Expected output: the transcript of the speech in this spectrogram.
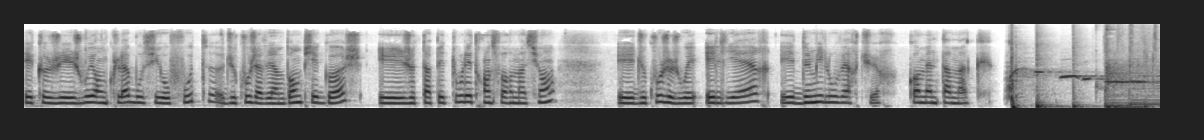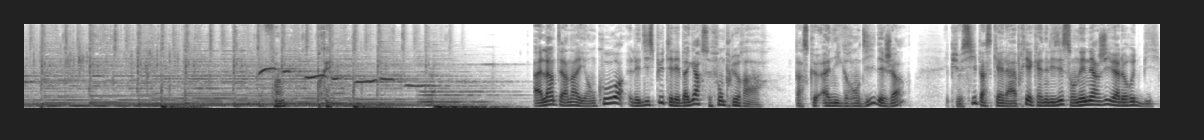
et que j'ai joué en club aussi au foot, du coup j'avais un bon pied gauche et je tapais tous les transformations et du coup je jouais ailière et demi l'ouverture comme un tamac. Fin prêt. À l'internat et en cours, les disputes et les bagarres se font plus rares. Parce que Annie grandit déjà, et puis aussi parce qu'elle a appris à canaliser son énergie vers le rugby.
